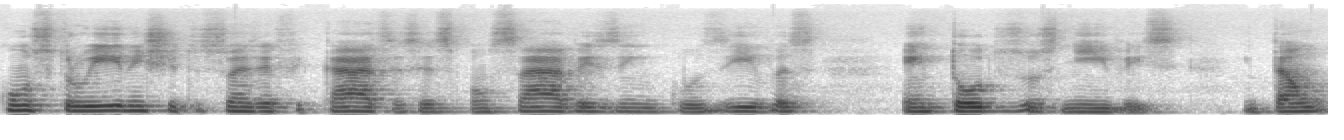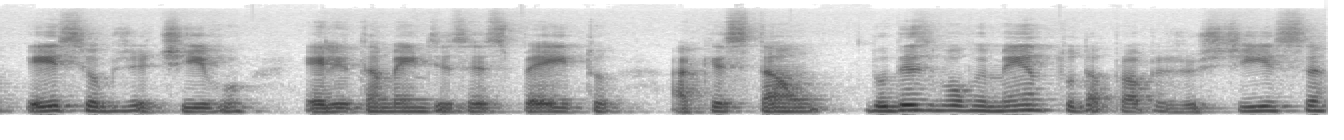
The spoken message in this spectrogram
construir instituições eficazes, responsáveis e inclusivas em todos os níveis. Então, esse objetivo, ele também diz respeito à questão do desenvolvimento da própria justiça,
